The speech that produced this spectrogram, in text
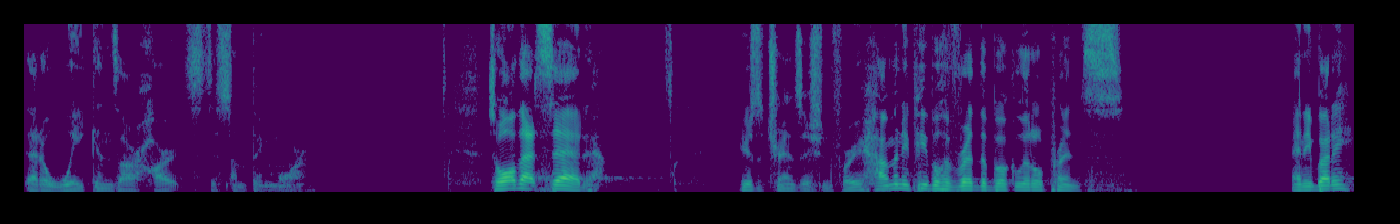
that awakens our hearts to something more. So, all that said, Here's a transition for you. How many people have read the book Little Prince? Anybody?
